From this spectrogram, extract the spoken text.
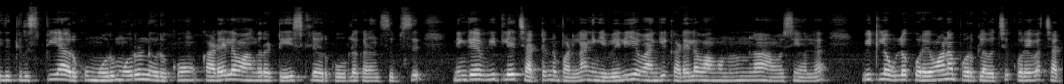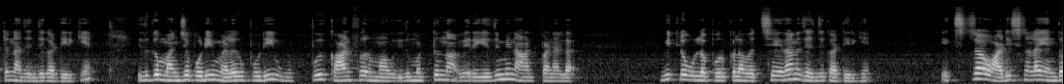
இது கிறிஸ்பியாக இருக்கும் மொறு மொறுன்னு இருக்கும். கடையில் வாங்குகிற டேஸ்ட்டில் இருக்கும் உருளைக்கிழங்கு சிப்ஸு நீங்கள் வீட்டிலே சட்டுன்னு பண்ணலாம். நீங்கள் வெளியே வாங்கி கடையில் வாங்கணும்லாம் அவசியம் இல்லை. வீட்டில் உள்ள குறைவான பொருட்களை வச்சு குறைவாக சட்டு நான் செஞ்சு காட்டியிருக்கேன். இதுக்கு மஞ்சள் பொடி மிளகு பொடி உப்பு கான்ஃபர் மாவு இது மட்டும்தான். வேறு எதுவுமே நான் ஆட் பண்ணலை. வீட்டில் உள்ள பொருட்களை வச்சே தான் நான் செஞ்சு காட்டியிருக்கேன். எக்ஸ்ட்ரா அடிஷ்னலாக எந்த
